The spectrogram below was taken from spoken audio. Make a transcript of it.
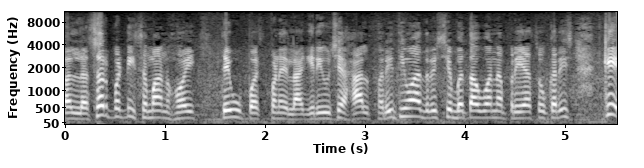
લસરપટ્ટી સમાન હોય તેવું સ્પષ્ટપણે લાગી રહ્યું છે. હાલ ફરીથી હું આ દ્રશ્ય બતાવવાના પ્રયાસો કરીશ કે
